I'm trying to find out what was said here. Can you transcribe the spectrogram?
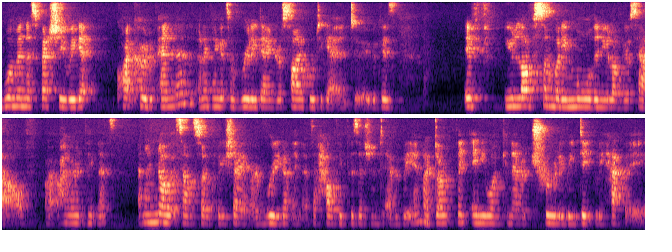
women, especially, we get quite codependent, and I think it's a really dangerous cycle to get into because if you love somebody more than you love yourself, I, I don't think that's. And I know it sounds so cliche, but I really don't think that's a healthy position to ever be in. I don't think anyone can ever truly be deeply happy,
